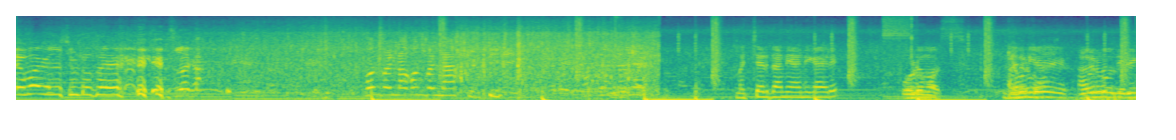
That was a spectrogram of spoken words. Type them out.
हे बघ शूट होतोय. कोण पडला कोण पडला? मच्छरदाणी आणि काय रे? ओडोमॉस. घेऊन या. अगरबत्ती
